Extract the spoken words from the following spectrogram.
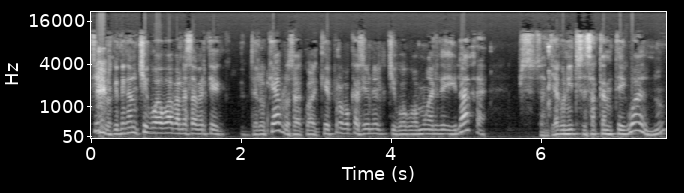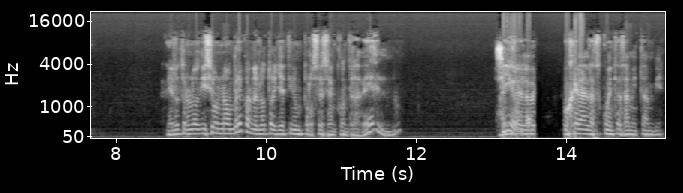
sí, los que tengan un chihuahua van a saber que de lo que hablo, o sea, cualquier provocación el chihuahua muerde y ladra. Pues, Santiago Nieto es exactamente igual, ¿no? El otro no dice un nombre cuando el otro ya tiene un proceso en contra de él, ¿no? Sí, congelan las cuentas a mí también.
